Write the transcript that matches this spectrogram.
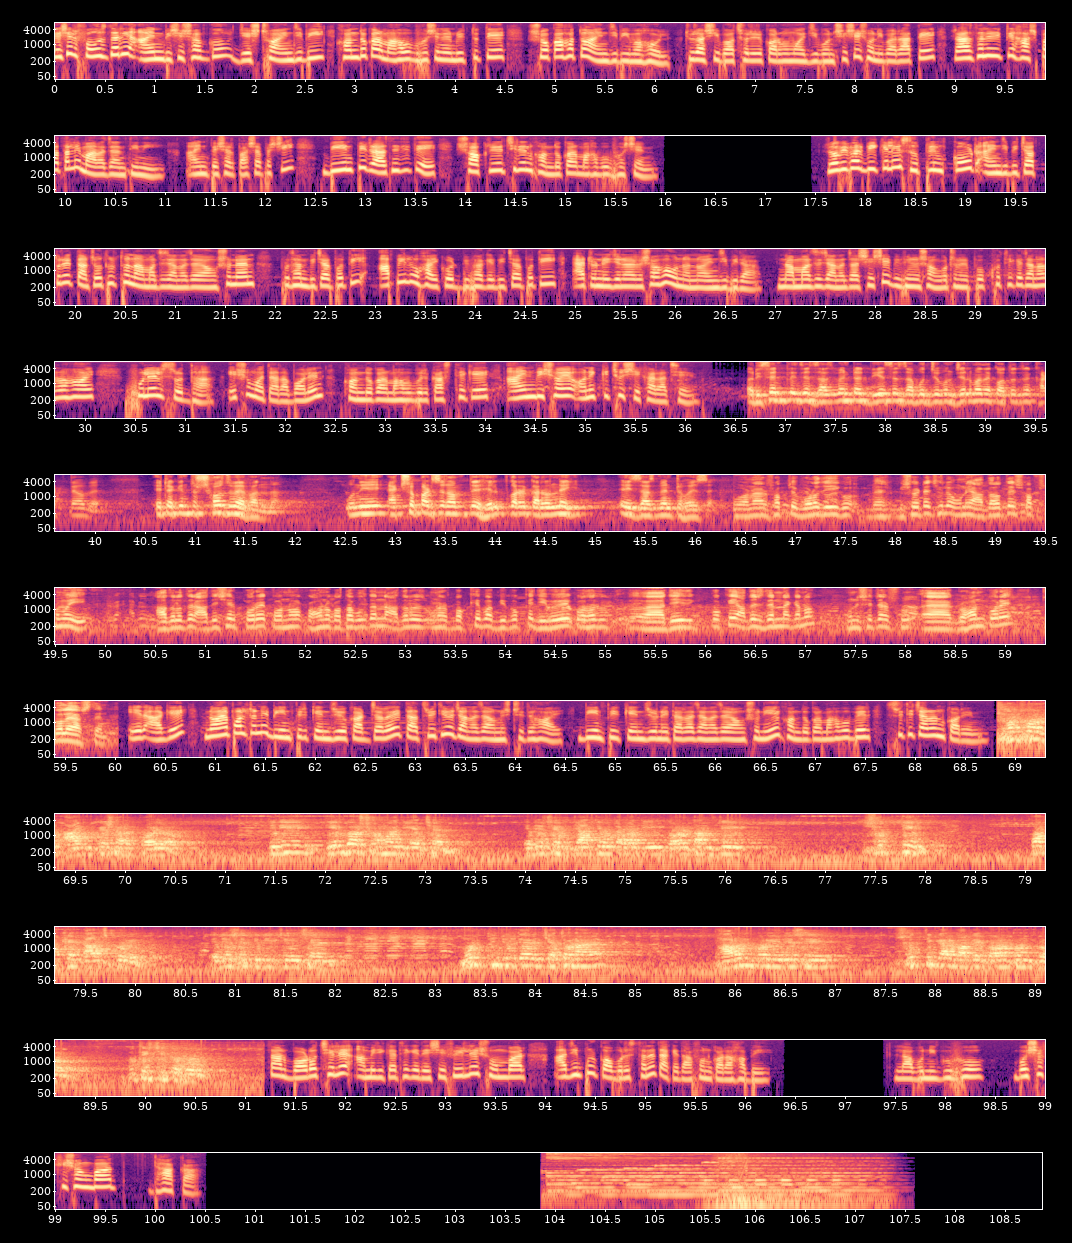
দেশের ফৌজদারি আইন বিশেষজ্ঞ, জ্যেষ্ঠ আইনজীবী খন্দকার মাহবুব হোসেনের মৃত্যুতে শোকাহত আইনজীবী মহল। চুরাশি বছরের কর্মময় জীবন শেষে শনিবার রাতে রাজধানীর একটি হাসপাতালে মারা যান তিনি। আইন পেশার পাশাপাশি বিএনপির রাজনীতিতে সক্রিয় ছিলেন খন্দকার মাহবুব হোসেন। রবিবার বিকেলে সুপ্রিম কোর্ট আইনজীবী চত্বরে তাঁর চতুর্থ নামাজে জানাজায় অংশ নেন প্রধান বিচারপতি, আপিল ও হাইকোর্ট বিভাগের বিচারপতি, অ্যাটর্নি জেনারেল সহ অন্যান্য আইনজীবীরা। নামাজে জানাজা শেষে বিভিন্ন সংগঠনের পক্ষ থেকে জানানো হয় ফুলেল শ্রদ্ধা। এ সময় তারা বলেন, খন্দকার মাহবুবের কাছ থেকে আইন বিষয়ে অনেক কিছু শেখার আছে। রিসেন্টলি যে জাজমেন্টটা দিয়েছে যাবজ্জীবন জেল মানে কতদিন খাটতে হবে, এটা কিন্তু সহজ ব্যাপার না। উনি একশো পার্সেন্ট আমাদের হেল্প করার কারণেই এই জাজমেন্টটা হয়েছে। ওনার সবচেয়ে বড় যেই বিষয়টা ছিল উনি আদালতে সবসময়ই আদালতের আদেশের পরে কোনো কখনো কথা বলতেন না। আদালত ওনার পক্ষে বা বিপক্ষে যেভাবে কথা যেই পক্ষে আদেশ দেন না কেন উনি সেটা গ্রহণ করে চলে আসতেন। এর আগে নয়াপল্টনে বিএনপির কেন্দ্রীয় কার্যালয়ে তার তৃতীয় জানাজা অনুষ্ঠিত হয়। বিএনপির কেন্দ্রীয় নেতারা জানাজায় অংশ নিয়ে খন্দকার মাহবুবের স্মৃতিচারণ করেন। সফল আইন পেশার পরেও তিনি দীর্ঘ সময় দিয়েছেন এদেশের জাতীয়তাবাদী গণতান্ত্রিক শক্তির পক্ষে কাজ করে এদেশে তিনি চেয়েছেন মুক্তিযুদ্ধের চেতনায় ধারণ করে এদেশে সত্যিকারভাবে গণতন্ত্র প্রতিষ্ঠিত হোক। তার বড় ছেলে আমেরিকা থেকে দেশে ফিরলে সোমবার আজিমপুর কবরস্থানে তাকে দাফন করা হবে। লাবণী গুহ, বৈশাখী সংবাদ, ঢাকা।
